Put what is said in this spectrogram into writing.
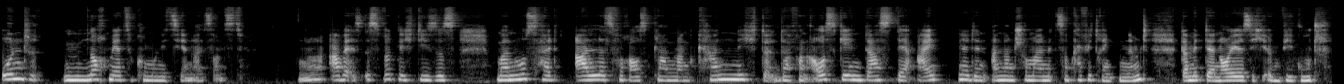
und noch mehr zu kommunizieren als sonst. Ja, aber es ist wirklich dieses, man muss halt alles vorausplanen. Man kann nicht davon ausgehen, dass der eine den anderen schon mal mit zum Kaffee trinken nimmt, damit der Neue sich irgendwie gut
